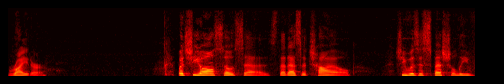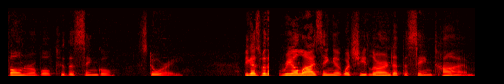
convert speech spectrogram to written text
writer. But she also says that as a child, she was especially vulnerable to the single story. Because without realizing it, what she learned at the same time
